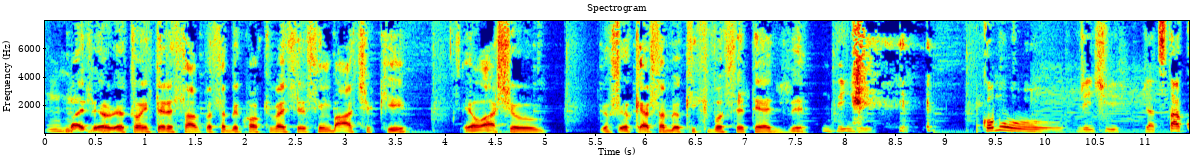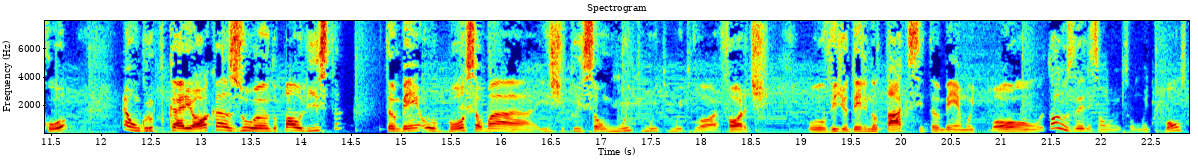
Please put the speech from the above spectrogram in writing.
Uhum. Mas eu, eu tô interessado pra saber qual que vai ser esse embate aqui. Eu acho. Eu, eu quero saber o que, que você tem a dizer. Entendi. Como a gente já destacou, é um grupo carioca zoando paulista. Também o Bolsa é uma instituição muito, muito, muito forte. O vídeo dele no táxi também é muito bom. Todos eles são, são muito bons.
